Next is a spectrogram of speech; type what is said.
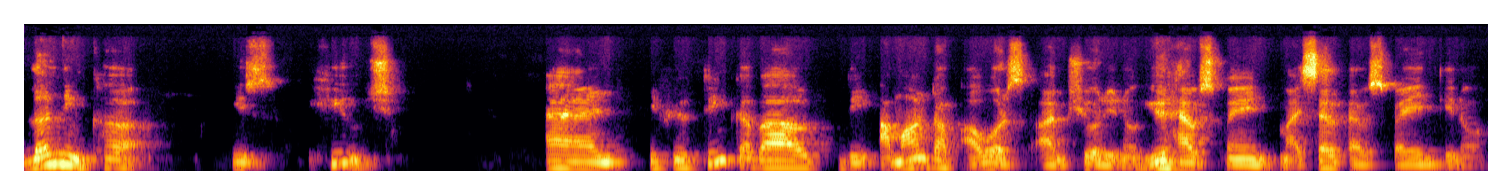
learning curve is huge. And if you think about the amount of hours, I'm sure, you know, you have spent, myself have spent, you know,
